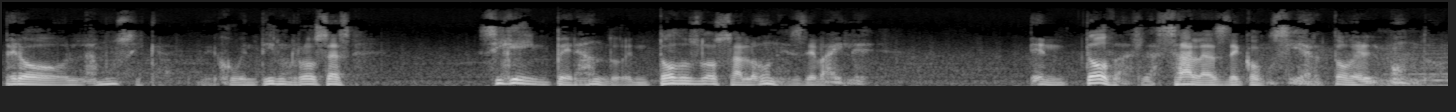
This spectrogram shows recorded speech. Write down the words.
pero la música de Juventino Rosas sigue imperando en todos los salones de baile en todas las salas de concierto del mundo.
